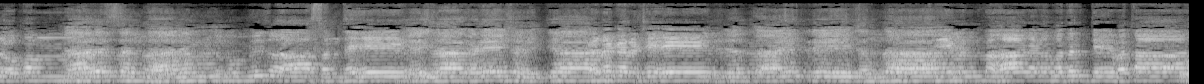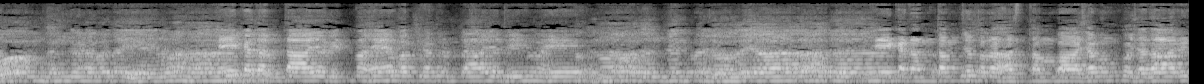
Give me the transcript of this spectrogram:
لوکم سنگھا گڑھتا نیک دن جتر ہتم پاش مشداری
